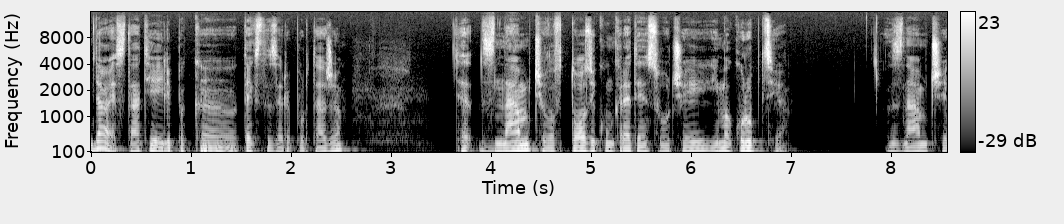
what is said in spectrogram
да, е статия или пък а, текста за репортажа, знам, че в този конкретен случай има корупция. Знам, че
